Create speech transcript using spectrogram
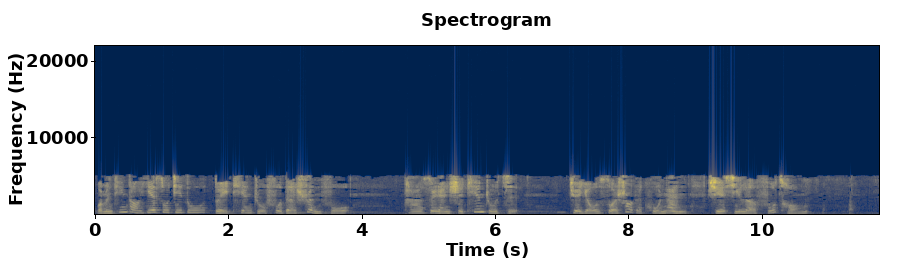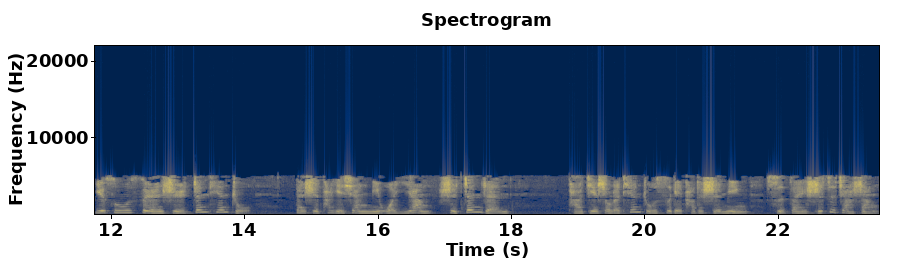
我们听到耶稣基督对天主父的顺服，他虽然是天主子，却由所受的苦难学习了服从。耶稣虽然是真天主，但是他也像你我一样是真人，他接受了天主赐给他的使命，死在十字架上，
